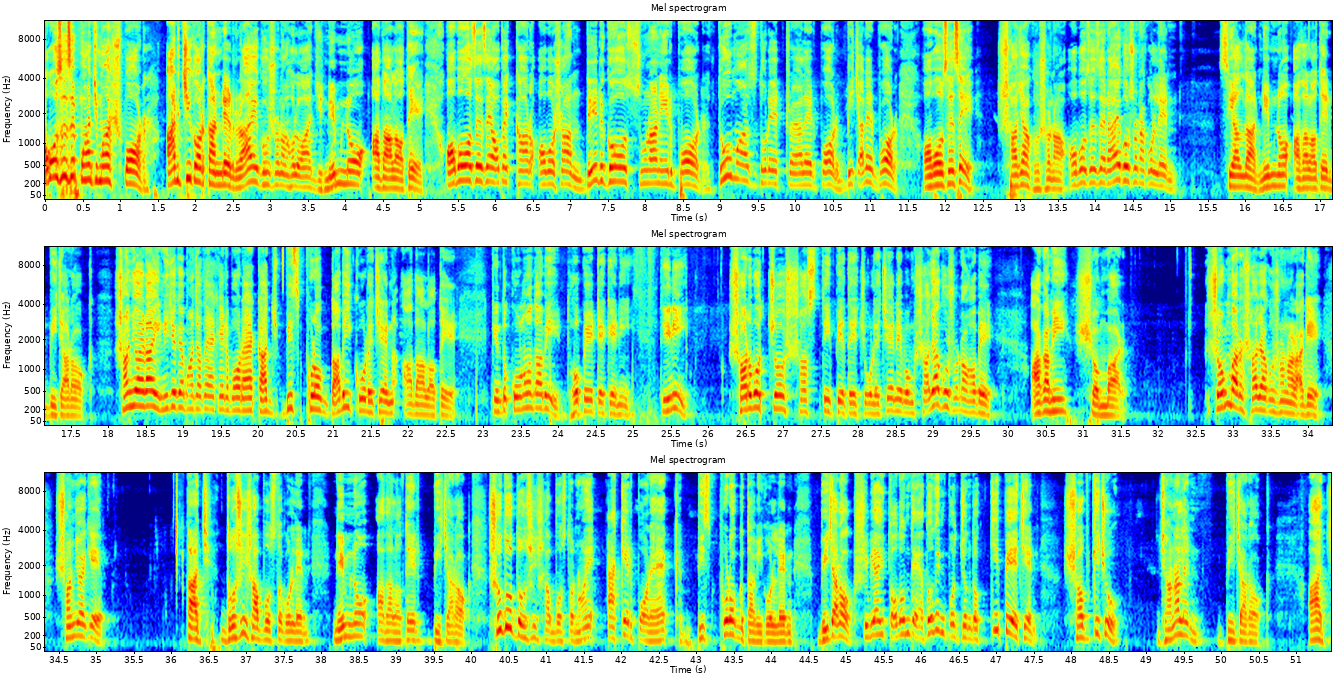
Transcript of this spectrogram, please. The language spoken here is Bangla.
অবশেষে পাঁচ মাস পর আর্জিকর কাণ্ডের রায় ঘোষণা হলো আজ নিম্ন আদালতে। অবশেষে অপেক্ষার অবসান দীর্ঘ শুনানির পর, দু মাস ধরে ট্রায়ালের পর, বিচারের পর অবশেষে সাজা ঘোষণা। অবশেষে রায় ঘোষণা করলেন শিয়ালদা নিম্ন আদালতের বিচারক। সঞ্জয় রায় নিজেকে বাঁচাতে একের পর এক আজ বিস্ফোরক দাবি করেছেন আদালতে। কিন্তু কোনো দাবি ধোপে টেকেনি। তিনি সর্বোচ্চ শাস্তি পেতে চলেছেন এবং সাজা ঘোষণা হবে আগামী সোমবার। সোমবার সাজা ঘোষণার আগে সঞ্জয়কে আজ দোষী সাব্যস্ত করলেন নিম্ন আদালতের বিচারক। শুধু দোষী সাব্যস্ত নয়, একের পর এক বিস্ফোরক দাবি করলেন বিচারক। সিবিআই তদন্তে এতদিন পর্যন্ত কি পেয়েছেন সব কিছু জানালেন বিচারক। আজ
